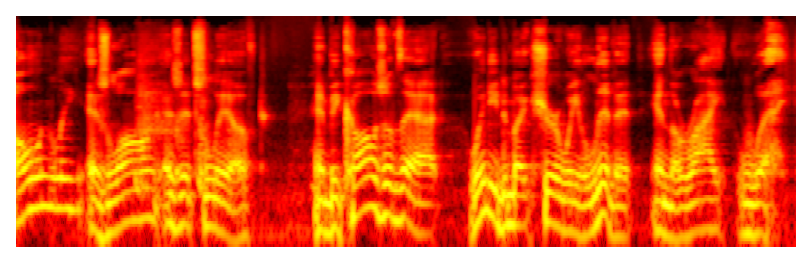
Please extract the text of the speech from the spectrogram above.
only as long as it's lived. And because of that, we need to make sure we live it in the right way.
